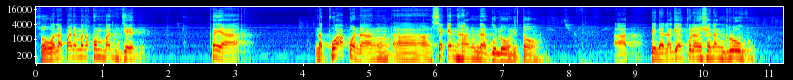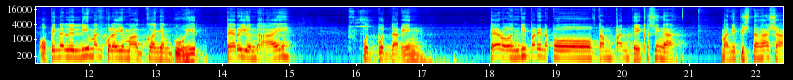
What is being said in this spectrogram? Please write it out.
So, wala pa naman akong budget. Kaya, nagkuha ako ng ah, second hand na gulong nito. At pinalagyan ko lang siya ng groove o pinaliliman ko lang yung mga kanyang guhit. Pero yun ay pudpud na rin. Pero hindi pa rin ako kampante kasi nga manipis na nga siya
